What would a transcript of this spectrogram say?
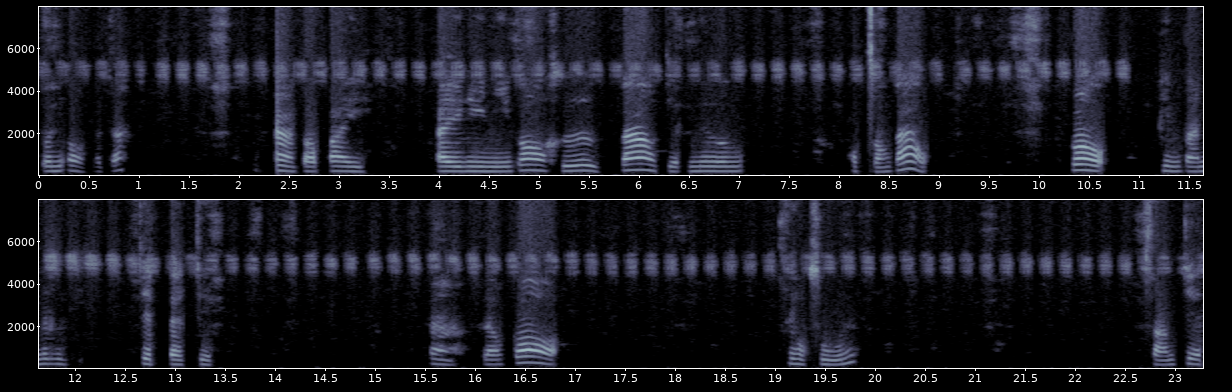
ตัวนี้ออกนะจ๊ะ อะต่อไป ID นี้ก็คือ 971 629 ก็พิมพ์ตามได้เลย787 อ่า แล้วก็460 37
